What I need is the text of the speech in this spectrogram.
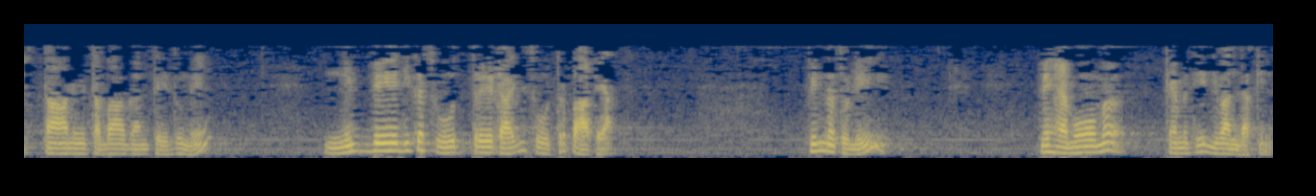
ස්ථානයේ තබා ගන්නට යෙදුනේ නිබ්බේධික සූත්‍රයටයි සූත්‍ර පාඨයක්. පින්නතුනි මේ හැමෝම කැමති නිවන් දකින්න.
